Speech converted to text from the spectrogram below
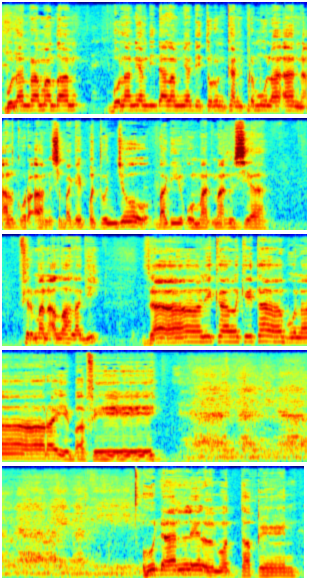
Bulan Ramadan bulan yang di dalamnya diturunkan permulaan Al-Quran sebagai petunjuk bagi umat manusia. Firman Allah lagi, Zalikal kitabu la raiba fih. Hudan lil muttaqin.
